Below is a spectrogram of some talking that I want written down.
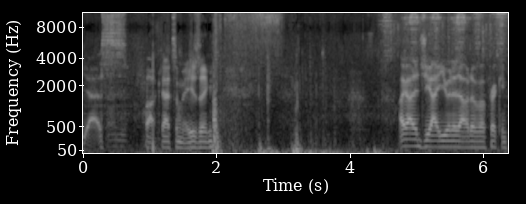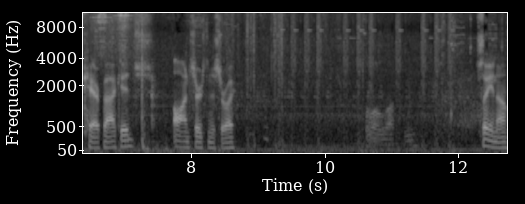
Yes. Fuck, that's amazing. I got a GI unit out of a freaking care package on search and destroy. A lucky. So you know.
